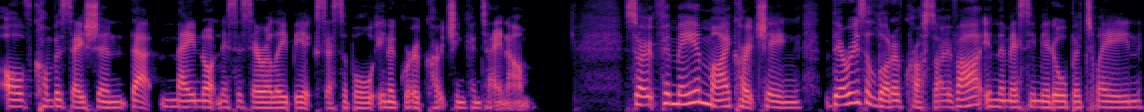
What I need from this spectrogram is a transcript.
of conversation that may not necessarily be accessible in a group coaching container. So for me and my coaching, there is a lot of crossover in the messy middle between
